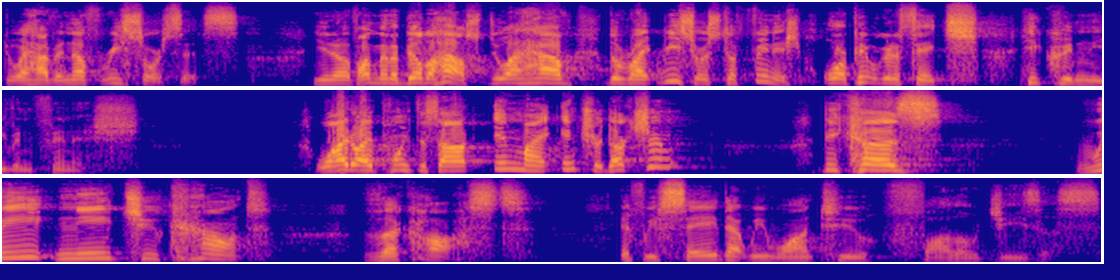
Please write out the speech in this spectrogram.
do I have enough resources? You know, if I'm going to build a house, do I have the right resource to finish? Or people are going to say, he couldn't even finish. Why do I point this out in my introduction? Because we need to count the cost if we say that we want to follow Jesus.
